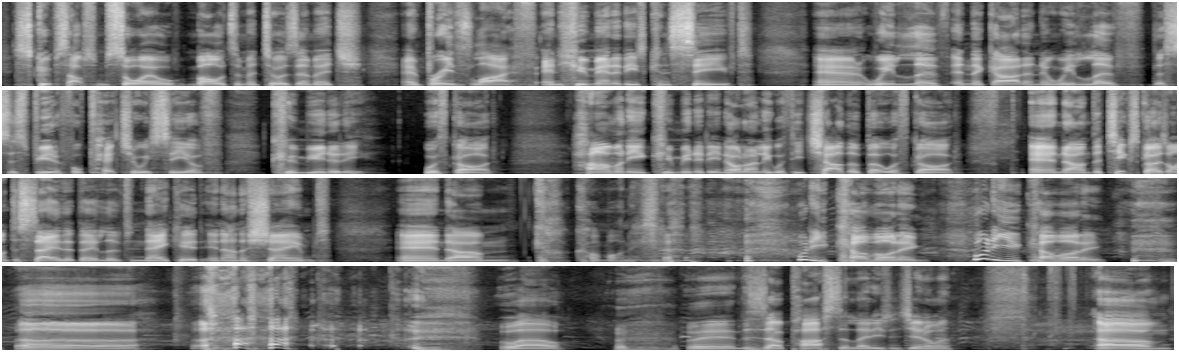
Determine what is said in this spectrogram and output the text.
scoops up some soil, molds him into his image, and breathes life. And humanity is conceived. And we live in the garden and we live this, this beautiful picture we see of community with God, harmony and community, not only with each other, but with God. And um, the text goes on to say that they lived naked and unashamed. And um, come on. what are you come oning? What are you come oning? Uh, wow. Man, this is our pastor, ladies and gentlemen. Um,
